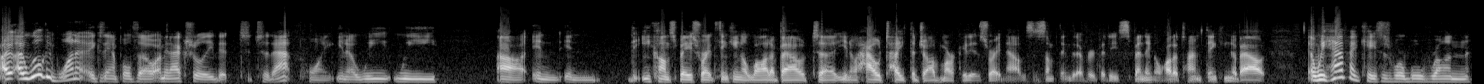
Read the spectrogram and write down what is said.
I, I, will give one example though. I mean, actually, that to, to that point, you know, we we uh, in in the econ space, right? Thinking a lot about uh, you know how tight the job market is right now. This is something that everybody's spending a lot of time thinking about, and we have had cases where we'll run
